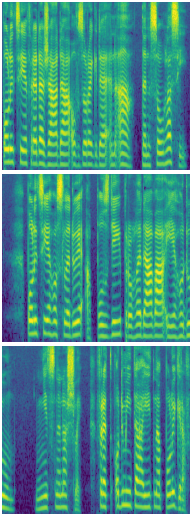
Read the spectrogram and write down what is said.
Policie Freda žádá o vzorek DNA. Ten souhlasí. Policie ho sleduje a později prohledává i jeho dům. Nic nenašli. Fred odmítá jít na poligraf,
